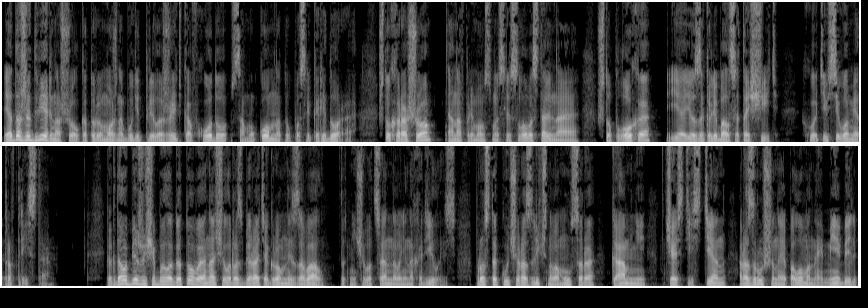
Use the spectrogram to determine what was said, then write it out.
Я даже дверь нашел, которую можно будет приложить ко входу в саму комнату после коридора. Что хорошо, она в прямом смысле слова стальная, что плохо, я ее заколебался тащить, хоть и всего метров триста. Когда убежище было готово, я начал разбирать огромный завал. Тут ничего ценного не находилось. Просто куча различного мусора, камни, части стен, разрушенная поломанная мебель,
